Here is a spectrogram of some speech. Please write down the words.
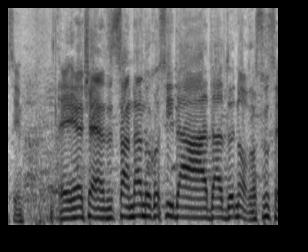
così. E, cioè, sta andando così da, da- No, scusa,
